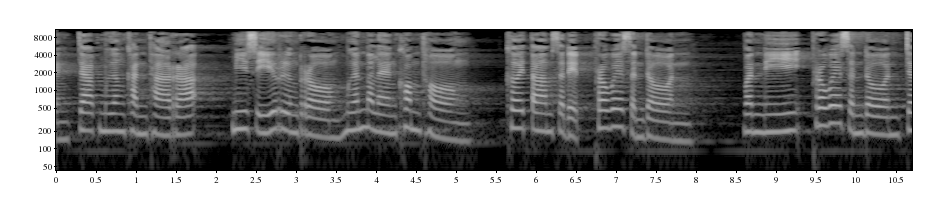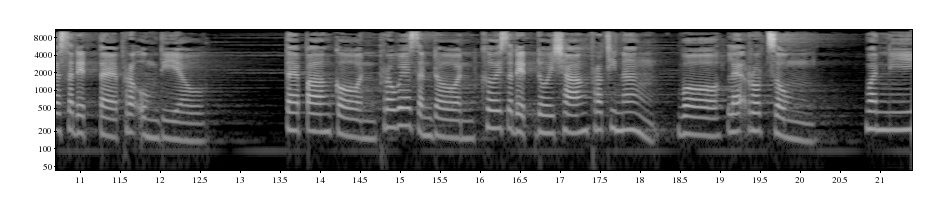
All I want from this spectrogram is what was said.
งจากเมืองคันธาระ มีสีเรืองรองเหมือนแมลงค่อมทอง เคยตามเสด็จพระเวสสันดร วันนี้พระเวสสันดรจะเสด็จแต่พระองค์เดียว แต่ปางก่อนพระเวสสันดรเคยเสด็จโดยช้างพระที่นั่ง วอและรถทรง วันนี้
